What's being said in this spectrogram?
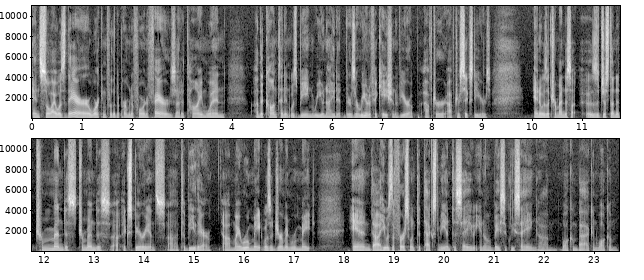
And so I was there working for the Department of Foreign Affairs at a time when uh, the continent was being reunited. There's a reunification of Europe after after 60 years, and it was a tremendous. It was just an, a tremendous, tremendous uh, experience uh, to be there. Uh, my roommate was a German roommate, and uh, he was the first one to text me and to say, you know, basically saying, um, "Welcome back and welcome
